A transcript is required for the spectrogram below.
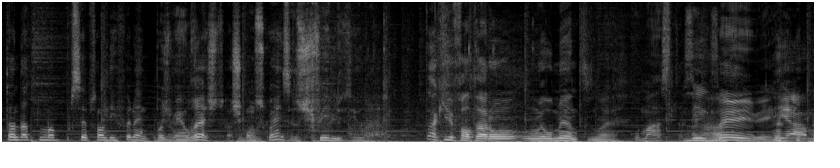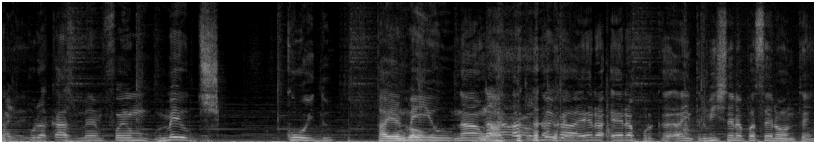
Então dá-te uma percepção diferente. Depois vem o resto, as consequências, os filhos e o resto. Está aqui a faltar um, um elemento, não é? O master. Big Baby. Yeah, mas por acaso mesmo foi um meio descuido. Está em Angola. Meio. Não, não, não, tá bem. cá, era, era porque a entrevista era para ser ontem,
